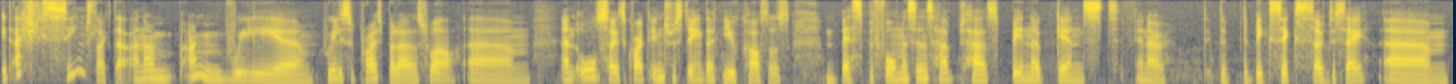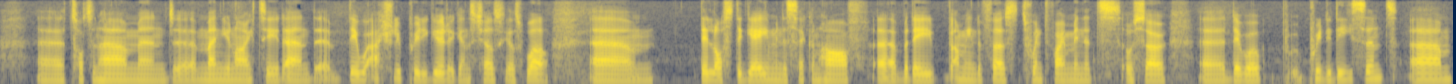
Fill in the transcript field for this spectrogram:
It actually seems like that, and I'm I'm really um, really surprised by that as well. Um, and also, it's quite interesting that Newcastle's best performances have has been against you know the the, big six, so to say, um, uh, Tottenham and uh, Man United, and uh, they were actually pretty good against Chelsea as well. Um, they lost the game in the second half, uh, but they, I mean, the first 25 minutes or so, uh, they were p- pretty decent. Um,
